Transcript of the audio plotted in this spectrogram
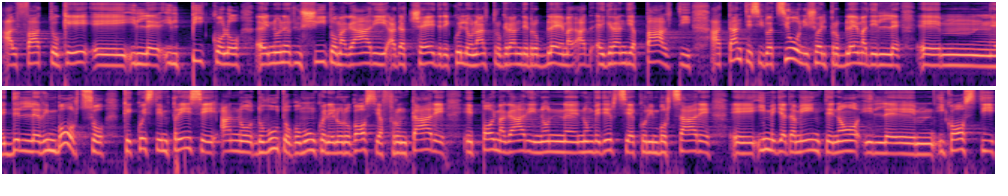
al fatto che eh, il, il, piccolo eh, non è riuscito magari ad accedere, quello è un altro grande problema, ad, ai grandi appalti, a tante situazioni, cioè il problema del, ehm, del rimborso che queste imprese hanno dovuto comunque nei loro costi affrontare e poi magari non, non vedersi ecco, rimborsare eh, immediatamente no, il, eh, i costi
